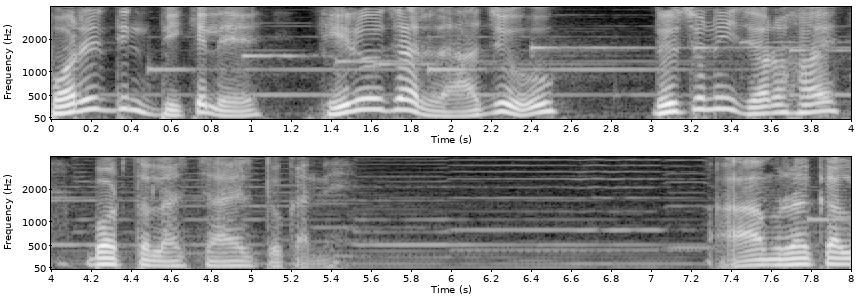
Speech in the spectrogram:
পরের দিন বিকেলে ফিরোজ আর রাজু দুজনেই জড়ো হয় বটতলার চায়ের দোকানে। আমরা কাল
